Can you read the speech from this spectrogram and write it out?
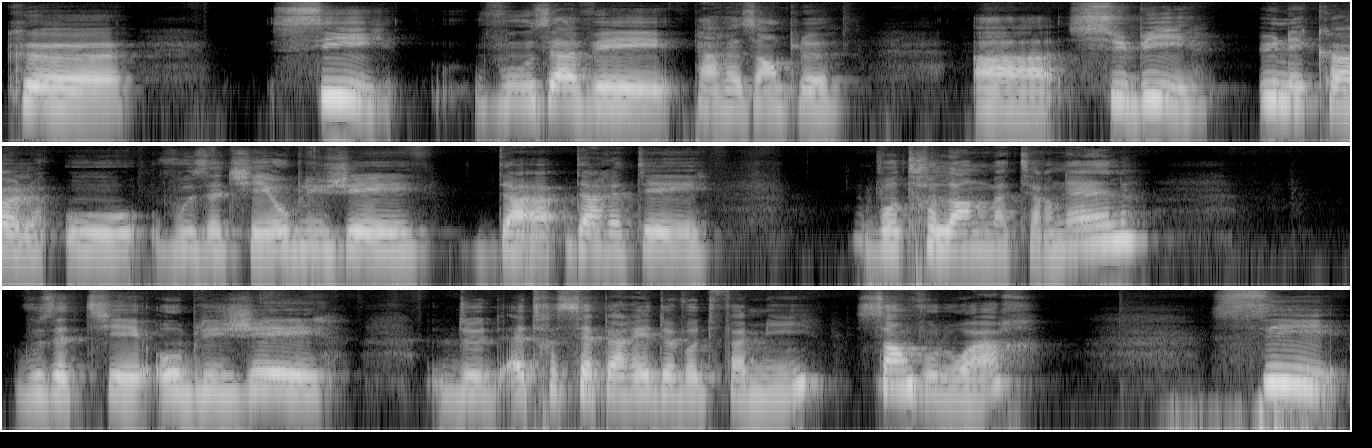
que si vous avez par exemple euh, subi une école où vous étiez obligé d'arrêter votre langue maternelle, vous étiez obligé d'être séparé de votre famille sans vouloir. Si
